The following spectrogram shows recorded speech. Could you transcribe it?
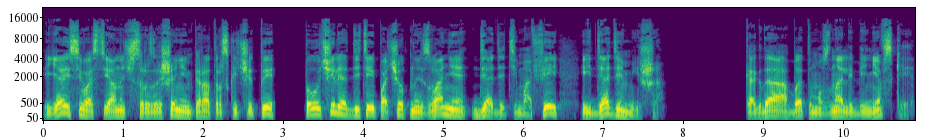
я и Севастьяныч с разрешения императорской четы получили от детей почетные звания «дядя Тимофей» и «дядя Миша». Когда об этом узнали Беневские,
